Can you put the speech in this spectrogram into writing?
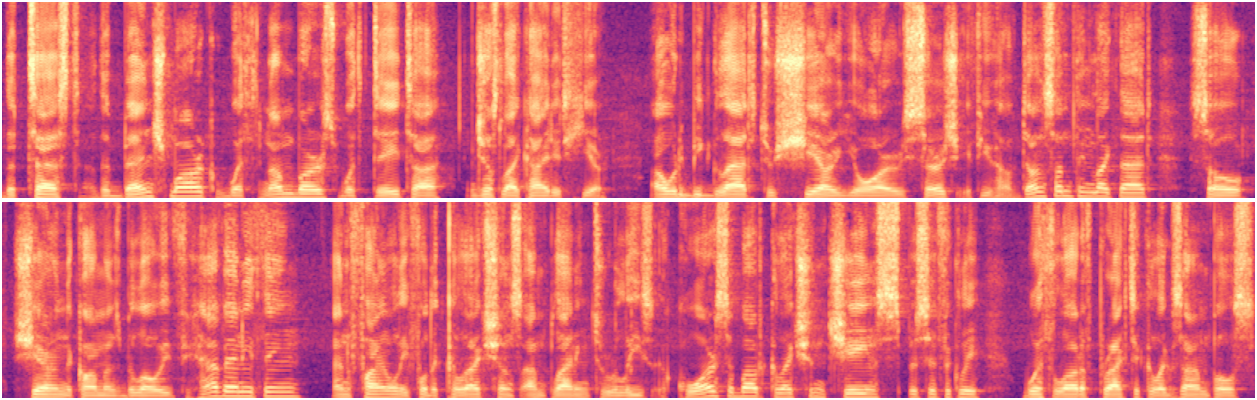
the test, the benchmark with numbers, with data, just like I did here. I would be glad to share your research if you have done something like that. So share in the comments below if you have anything. And finally, for the collections, I'm planning to release a course about collection chains specifically with a lot of practical examples.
